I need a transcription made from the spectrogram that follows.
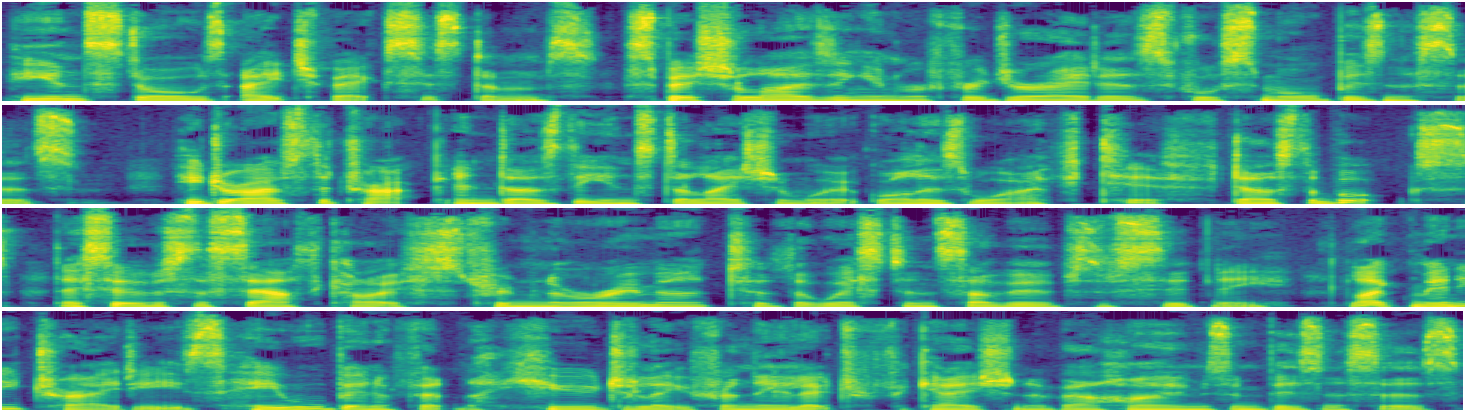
He installs HVAC systems, specialising in refrigerators for small businesses. He drives the truck and does the installation work while his wife, Tiff, does the books. They service the south coast from Narooma to the western suburbs of Sydney. Like many tradies, he will benefit hugely from the electrification of our homes and businesses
